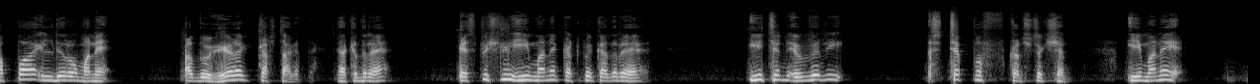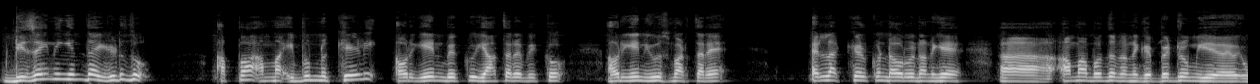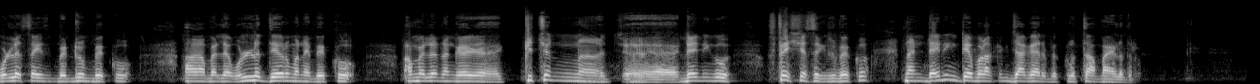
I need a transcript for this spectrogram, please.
ಅಪ್ಪ ಇಲ್ದಿರೋ ಮನೆ, ಅದು ಹೇಳೋಕ್ಕೆ ಕಷ್ಟ ಆಗುತ್ತೆ. ಯಾಕಂದರೆ ಎಸ್ಪೆಷಲಿ ಈ ಮನೆ ಕಟ್ಟಬೇಕಾದ್ರೆ each and every step of construction ಈ ಮನೆ ಡಿಸೈನಿಂಗಿಂದ ಹಿಡಿದು ಅಪ್ಪ, ಅಮ್ಮ ಇಬ್ಬರನ್ನು ಕೇಳಿ ಅವ್ರಿಗೇನು ಬೇಕು, ಯಾವ ಥರ ಬೇಕು ಅವ್ರಿಗೇನು ಯೂಸ್ ಮಾಡ್ತಾರೆ, ಎಲ್ಲ ಕೇಳ್ಕೊಂಡು ಅವರು ನನಗೆ ಅಮ್ಮ ಬಂದು ನನಗೆ ಬೆಡ್ರೂಮ್ ಒಳ್ಳೆ ಸೈಜ್ ಬೆಡ್ರೂಮ್ ಬೇಕು, ಆಮೇಲೆ ಒಳ್ಳೆ ದೇವ್ರ ಮನೆ ಬೇಕು ಆಮೇಲೆ ನನಗೆ ಕಿಚನ್ ಡೈನಿಂಗು ಸ್ಪೇಷಿಯಸ್ ಆಗಿರಬೇಕು. ನಾನು ಡೈನಿಂಗ್ ಟೇಬಲ್ ಹಾಕಕ್ಕೆ ಜಾಗ ಇರಬೇಕು ಅಂತ ಅಮ್ಮ ಹೇಳಿದ್ರು.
